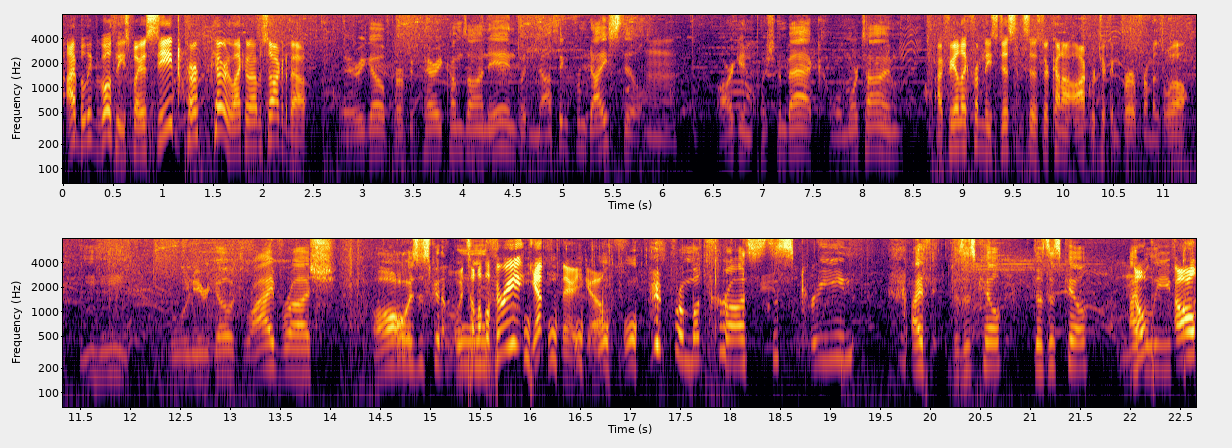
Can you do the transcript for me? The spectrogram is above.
I believe in both of these players. See, perfect parry, like what I was talking about. There we go. Perfect parry comes on in, but nothing from Dice still. Hmm. Argon pushed him back one more time. I feel like from these distances, they're kind of awkward to convert from as well. Mm-hmm. Ooh, and here we go. Drive rush. Oh, is this going to... It's a level three? Yep, there you go. From across the screen. I th does this kill? Does this kill? I believe. Oh,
